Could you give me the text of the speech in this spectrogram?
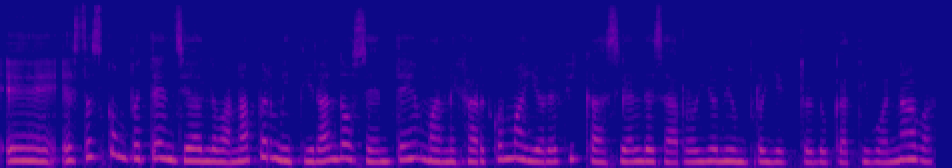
eh, estas competencias le van a permitir al docente manejar con mayor eficacia el desarrollo de un proyecto educativo en ABA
